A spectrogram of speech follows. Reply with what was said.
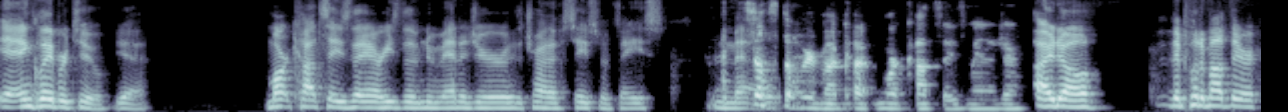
Yeah, and Gleyber too. Yeah, Mark Kotsay's there. He's the new manager. They're trying to save some face. in the It's Met- still weird. Mark, Mark Kotsay's manager. I know. They put him out there.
